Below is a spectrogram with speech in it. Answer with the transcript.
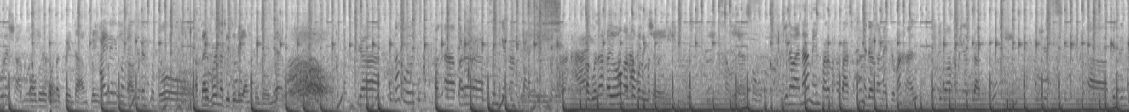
mura siya. Mura over siya. nag-print ang plane. Highly recommended and to go. At never na delay ang to go. Never. Yeah. Tapos, pag, ah, para, sa Boracay. Pag wala kayong accommodation, sa. Yes. Ginawa namin para makapasok kami dahil nga medyo mahal, gumawa kami ng daming booking, which is, uh, pinrint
